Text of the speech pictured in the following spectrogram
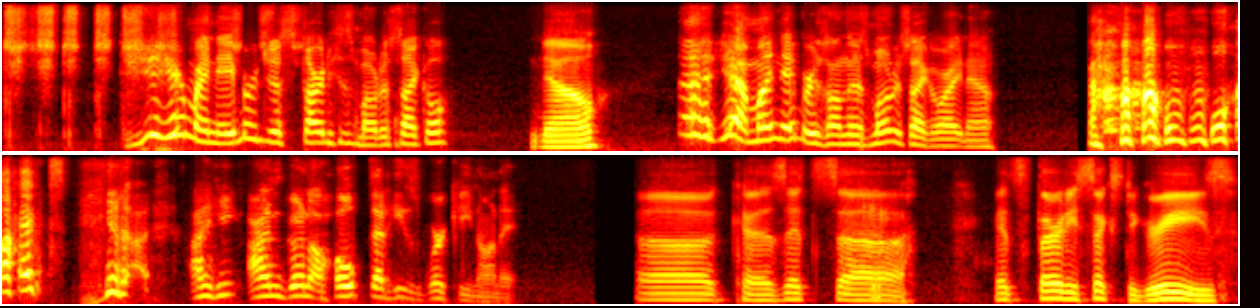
Did you hear my neighbor just start his motorcycle? No. Uh, yeah, my neighbor's on this motorcycle right now. what? I he, I'm gonna hope that he's working on it. Uh, cause it's uh, it's 36 degrees.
